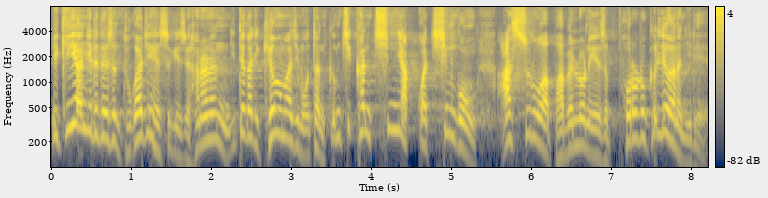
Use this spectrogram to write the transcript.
이 기이한 일에 대해서는 두 가지 해석이 있어요. 하나는 이때까지 경험하지 못한 끔찍한 침략과 침공, 아수르와 바벨론에 의해서 포로로 끌려가는 일이에요.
